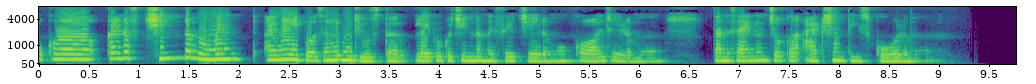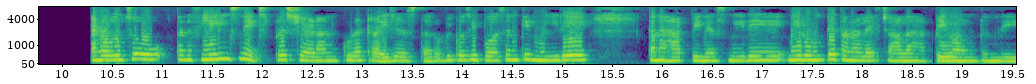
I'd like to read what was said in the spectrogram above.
ఒక కైండ్ ఆఫ్ చిన్న మూమెంట్ అయినా ఈ పర్సన్లో మీరు చూస్తారు. లైక్ ఒక చిన్న మెసేజ్ చేయడము కాల్ చేయడము తన సైడ్ నుంచి ఒక యాక్షన్ తీసుకోవడము. అండ్ ఆల్సో తన ఫీలింగ్స్ని ఎక్స్ప్రెస్ చేయడానికి కూడా ట్రై చేస్తారు. బికాస్ ఈ పర్సన్కి మీరే తన హ్యాపీనెస్ మీరే మీరు ఉంటే తన లైఫ్ చాలా హ్యాపీగా ఉంటుంది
